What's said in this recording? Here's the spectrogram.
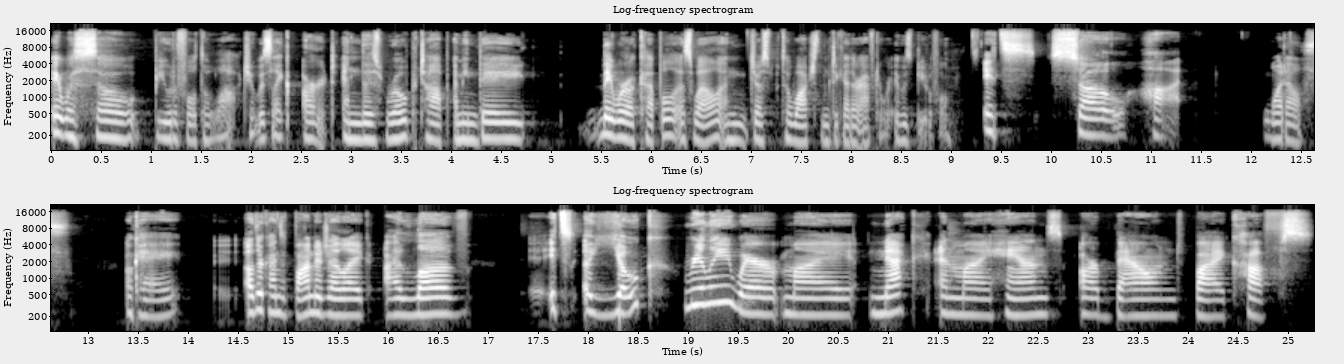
it was so beautiful to watch. It was like art. And this rope top, I mean, they they were a couple as well, and just to watch them together afterward, it was beautiful. It's so hot. What else? Okay. Other kinds of bondage I like. I love it's a yoke really where my neck and my hands are bound by cuffs,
